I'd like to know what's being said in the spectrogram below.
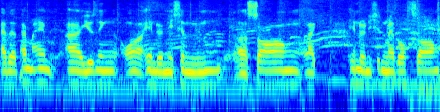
At the time, I'm uh, using uh, Indonesian uh, song, like Indonesian metal songs.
